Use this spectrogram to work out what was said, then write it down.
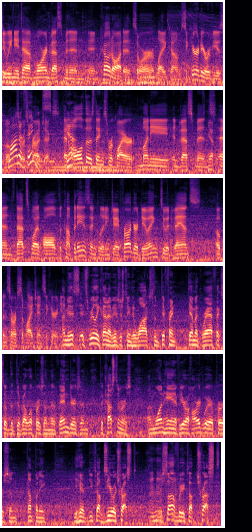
do we need to have more investment in, in code audits or like um, security reviews of open Lot of source projects? And yeah. all of those things require money, investment, Yep. and that's what all of the companies, including JFrog, are doing to advance open source supply chain security. I mean, it's, it's really kind of interesting to watch the different demographics of the developers and the vendors and the customers. On one hand, if you're a hardware person, company, you have you talk zero trust. Mm-hmm, Your software, you talk trust.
